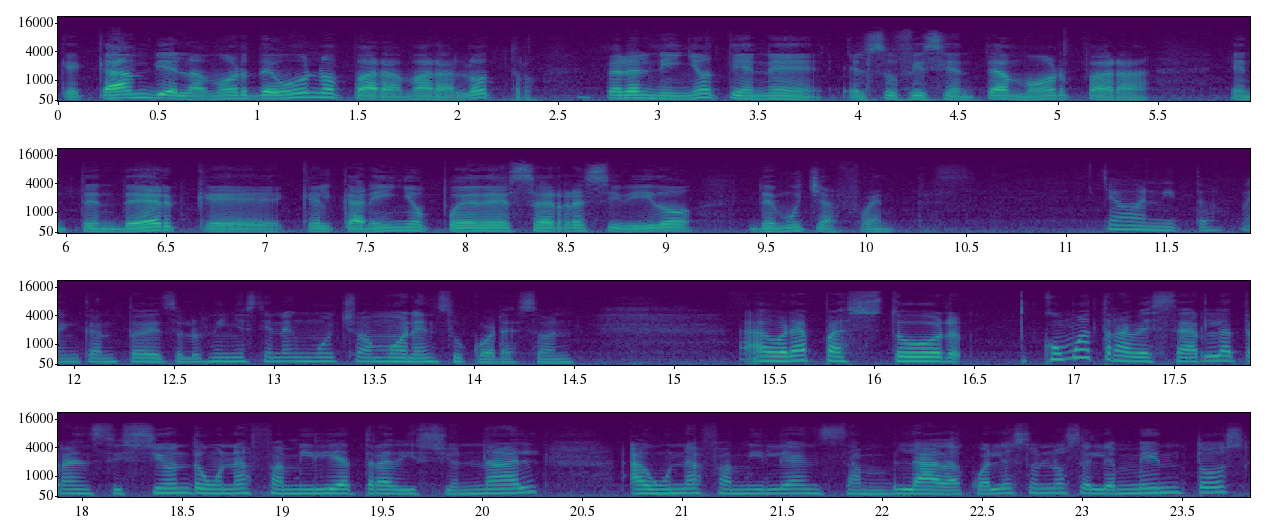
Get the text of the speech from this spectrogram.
que cambie el amor de uno para amar al otro. Pero el niño tiene el suficiente amor para entender que, que el cariño puede ser recibido de muchas fuentes. Qué bonito, me encantó eso. Los niños tienen mucho amor en su corazón. Ahora, pastor, ¿cómo atravesar la transición de una familia tradicional a una familia ensamblada? ¿Cuáles son los elementos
